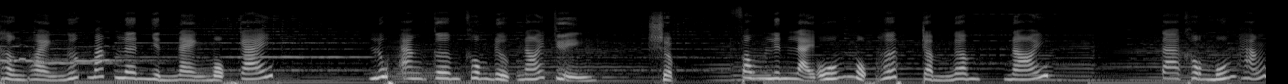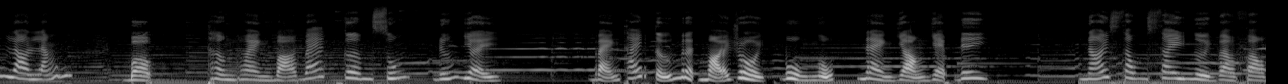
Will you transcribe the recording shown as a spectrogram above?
Thần Hoàng ngước mắt lên nhìn nàng một cái. Lúc ăn cơm không được nói chuyện. Sụp. Phong Linh lại uống một hớp trầm ngâm, Nói, Ta không muốn hắn lo lắng. Bột Thần hoàng bỏ bát cơm xuống, Đứng dậy. Bản thái tử mệt mỏi rồi, Buồn ngủ, Nàng dọn dẹp đi. Nói xong xoay người vào phòng.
